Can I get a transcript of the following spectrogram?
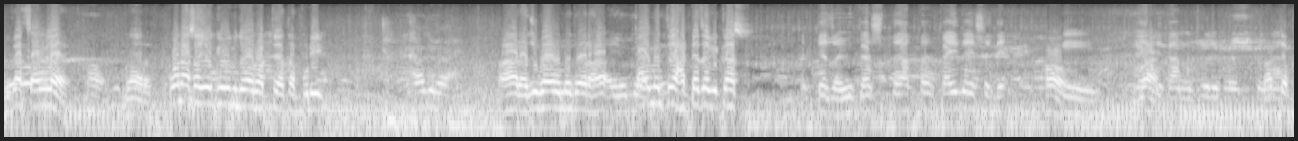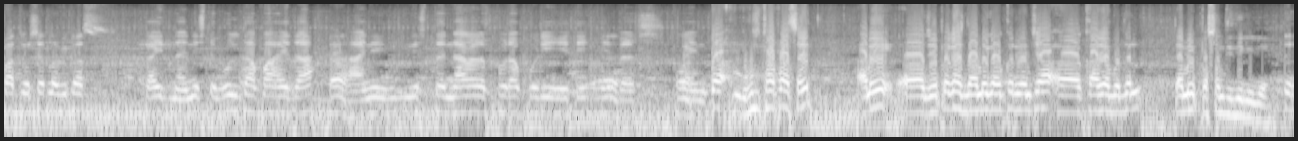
विकास चांगला आहे? बरं. कोण असा योग्य उमेदवार वाटतंय आता पुढे? हा राजूभाई उमेदवार हा योग्य काय म्हणते हट्ट्याचा विकास? त्याचा विकास तर आता काही नाही सध्या. हो. कामं मागच्या पाच वर्षातला विकास? काहीच नाही. नुसतं भुलता पाहायचा हा. आणि नुसतं नारळ फोडाफोडी हे ते हे बस. भूलथापाच आहेत? आणि जयप्रकाश दांडेगावकर यांच्या कार्याबद्दल त्यांनी पसंती दिलेली आहे.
